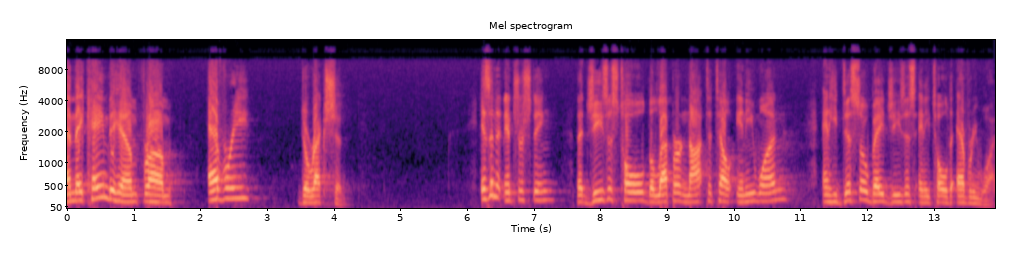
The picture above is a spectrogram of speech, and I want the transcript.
And they came to him from every direction. Isn't it interesting that Jesus told the leper not to tell anyone, and he disobeyed Jesus and he told everyone.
